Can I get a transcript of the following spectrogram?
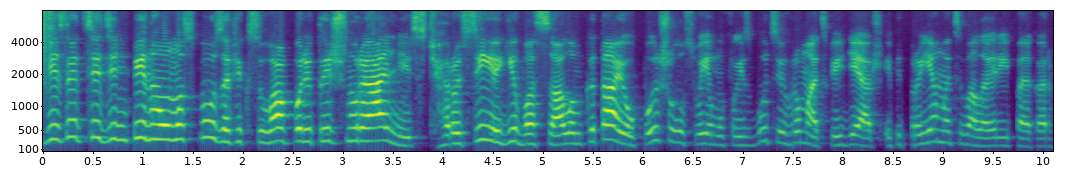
Візит Сі Цзіньпіна у Москву зафіксував політичну реальність. Росія є васалом Китаю. Пише у своєму Фейсбуці громадський діяч і підприємець Валерій Пекар.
